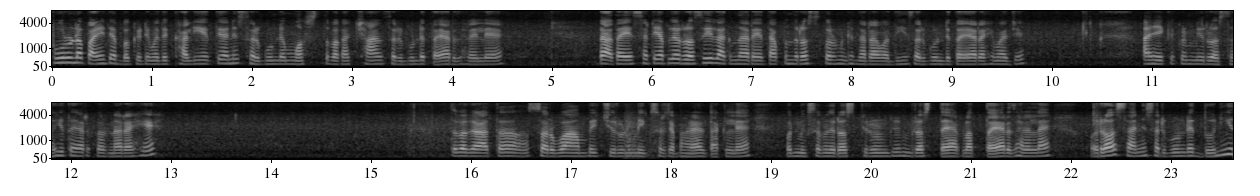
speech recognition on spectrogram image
पूर्ण पाणी त्या बकेटीमध्ये खाली येते आणि सरगुंडे मस्त बघा छान सरगुंडे तयार झालेले आहे. तर आता यासाठी आपल्याला रसही लागणार आहे तर आपण रस करून घेणार आहोत. आधी हे सरगुंडे तयार आहे माझे. आणि एकीकडे मी रसही तयार करणार आहे. तर बघा आता सर्व आंबे चिरून मिक्सरच्या भांड्याला टाकले आहे. पण मिक्सरमध्ये रस फिरून घेऊन रस तयार आपला तयार झालेला आहे. रस आणि सरगुंडे दोन्ही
